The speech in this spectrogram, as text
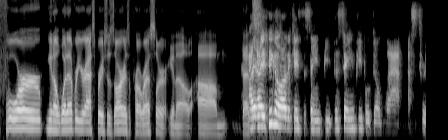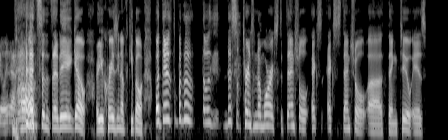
for you know whatever your aspirations are as a pro wrestler. You know, um, that's I, I think a lot of the case the same pe- the same people don't last really that long so there you go. Are you crazy enough to keep going? But there's but the, the this turns into a more existential ex, existential uh, thing too. Is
